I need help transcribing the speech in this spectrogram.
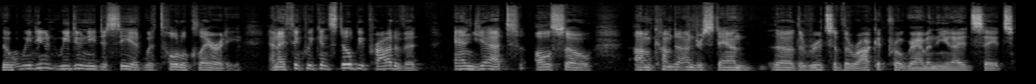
that we do we do need to see it with total clarity, and I think we can still be proud of it, and yet also um, come to understand the the roots of the rocket program in the United States.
